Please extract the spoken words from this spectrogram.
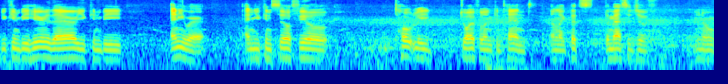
You can be here, there, you can be anywhere, and you can still feel totally joyful and content. And like that's the message of, you know,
